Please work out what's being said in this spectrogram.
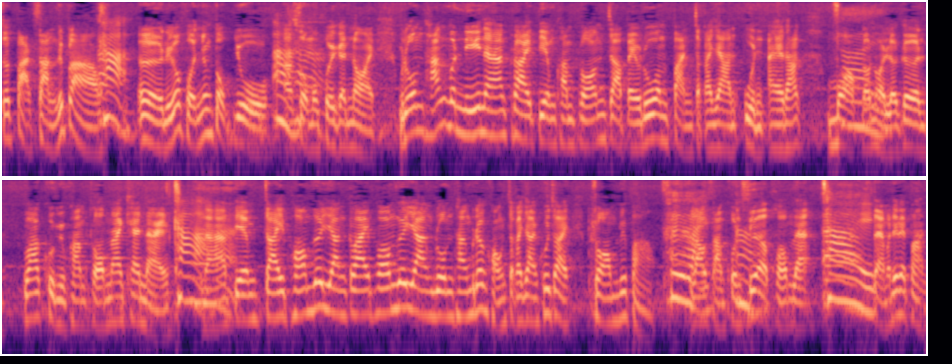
จนปากสั่นหรือเปล่าค่ะเออหรือว่าฝนยังตกอยู่อ่า อะส่งมาคุยกันหน่อย รวมทั้งวันนี้นะฮะใครเตรียมความพร้อมจะไปร่วมปั่นจักรยานอุ่นไอรัก บอกเราหน่อยเหลือเกิน ว่าคุณมีความพร้อมมากแค่ไหนค่ะนะฮะเตรียมใจพร้อมหรือยังกลายพร้อมหรือยังรวมทั้งเรื่องของจักรยานคู่ใจพร้อมหรือเปล่าคืออะไรเราสามคนอ่าเสื้อพร้อมแล้วใช่แต่ไม่ได้ไปปั่น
